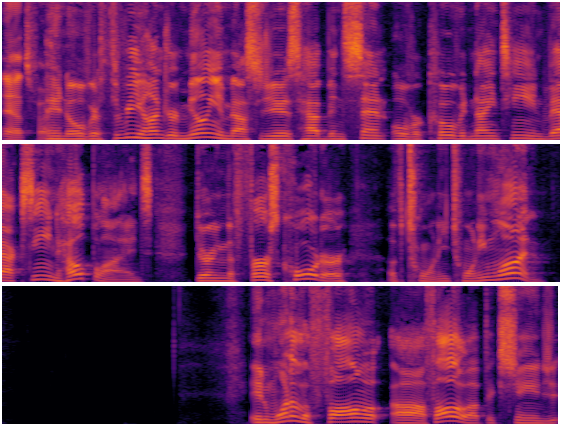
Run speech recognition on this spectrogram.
Yeah, that's fine. And over 300 million messages have been sent over COVID 19 vaccine helplines during the first quarter of 2021. In one of the follow uh, follow up exchange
